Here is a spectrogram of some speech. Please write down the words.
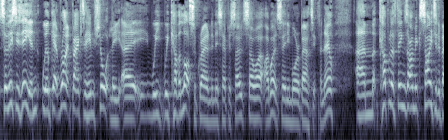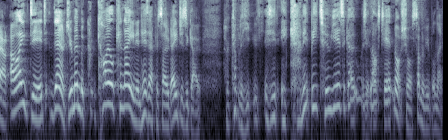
So this is Ian. We'll get right back to him shortly. Uh, we we cover lots of ground in this episode, so I, I won't say any more about it for now. Um, a couple of things I'm excited about. I did. Now, do you remember Kyle Kinane in his episode ages ago? A couple of is it, can it be two years ago? Was it last year? Not sure. Some of you will know.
